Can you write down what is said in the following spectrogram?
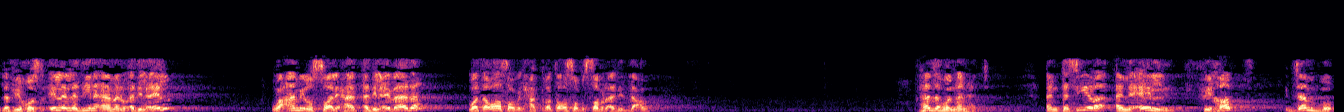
لفي خسر. إلا الذين آمنوا أدي العلم وعملوا الصالحات أدي العبادة وتواصوا بالحق وتواصوا بالصبر أدي الدعوة. هذا هو المنهج. أن تسير العلم في خط جنبه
